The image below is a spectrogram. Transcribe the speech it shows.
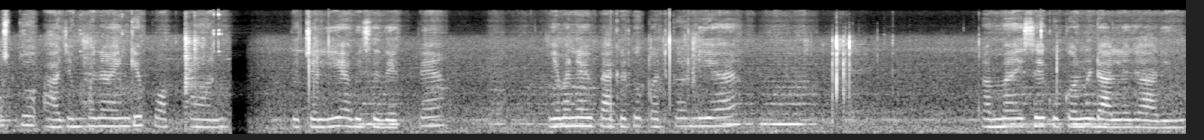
दोस्तों आज हम बनाएँगे पॉपकॉर्न तो चलिए अब इसे देखते हैं। ये मैंने अभी पैकेट को कट कर लिया है। अब मैं इसे कुकर में डालने जा रही हूँ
